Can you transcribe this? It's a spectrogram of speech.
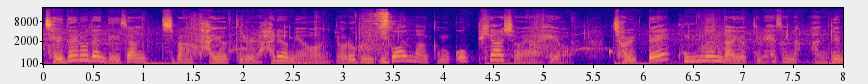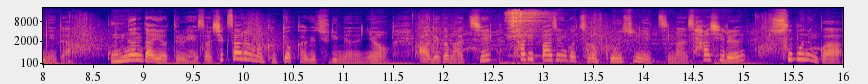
제대로 된 내장 지방 다이어트를 하려면 여러분 이것만큼은 꼭 피하셔야 해요. 절대 굶는 다이어트를 해서는 안 됩니다. 굶는 다이어트를 해서 식사량만 급격하게 줄이면은요, 아, 내가 마치 살이 빠진 것처럼 보일 수는 있지만 사실은 수분과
